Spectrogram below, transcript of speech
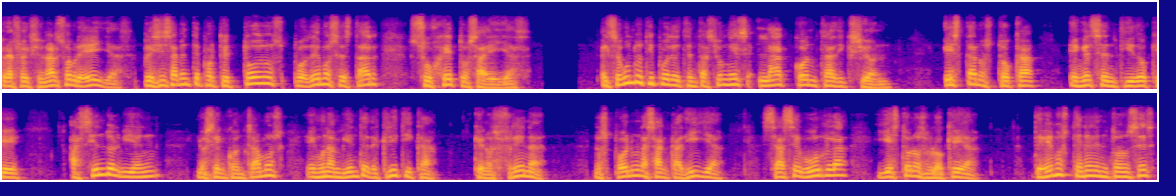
reflexionar sobre ellas, precisamente porque todos podemos estar sujetos a ellas. El segundo tipo de tentación es la contradicción. Esta nos toca en el sentido que, haciendo el bien, nos encontramos en un ambiente de crítica que nos frena, nos pone una zancadilla, se hace burla y esto nos bloquea. Debemos tener entonces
